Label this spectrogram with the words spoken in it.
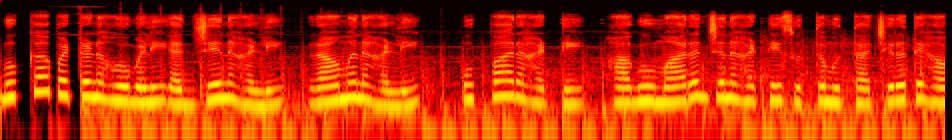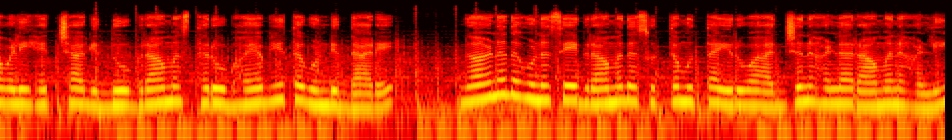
ಬುಕ್ಕಾಪಟ್ಟಣ ಹೋಬಳಿ ಅಜ್ಜೇನಹಳ್ಳಿ, ರಾಮನಹಳ್ಳಿ, ಉಪ್ಪಾರಹಟ್ಟಿ ಹಾಗೂ ಮಾರಜ್ಜನಹಟ್ಟಿ ಸುತ್ತಮುತ್ತ ಚಿರತೆ ಹಾವಳಿ ಹೆಚ್ಚಾಗಿದ್ದು ಗ್ರಾಮಸ್ಥರು ಭಯಭೀತಗೊಂಡಿದ್ದಾರೆ. ಗಾಣದ ಹುಣಸೆ ಗ್ರಾಮದ ಸುತ್ತಮುತ್ತ ಇರುವ ಅಜ್ಜನಹಳ್ಳ, ರಾಮನಹಳ್ಳಿ,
